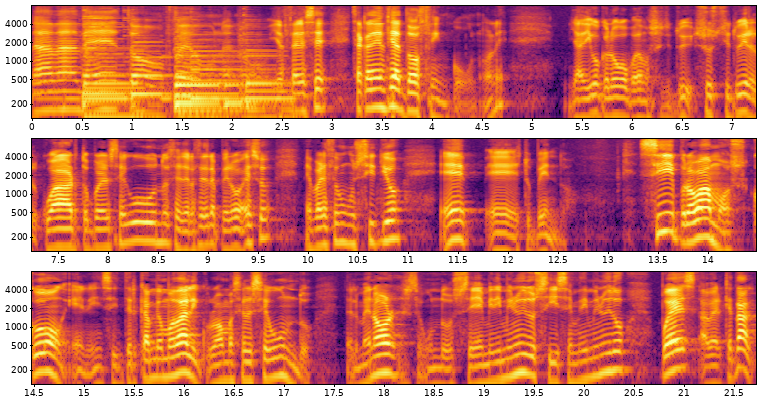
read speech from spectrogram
nada de esto. Y hacer ese, esa cadencia 2-5-1, ¿vale? Ya digo que luego podemos sustituir, el cuarto por el segundo, etcétera, etcétera, pero eso me parece un sitio eh, eh, estupendo. Si probamos con el intercambio modal y probamos el segundo del menor, el segundo semidisminuido, si semidisminuido, pues a ver qué tal.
